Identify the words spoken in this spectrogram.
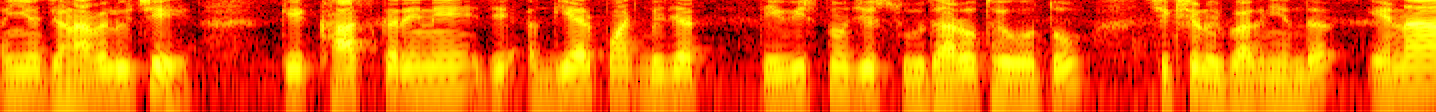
અહીંયા જણાવેલું છે કે ખાસ કરીને જે અગિયાર પાંચ બે હજાર ત્રેવીસનો જે સુધારો થયો હતો શિક્ષણ વિભાગની અંદર, એના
